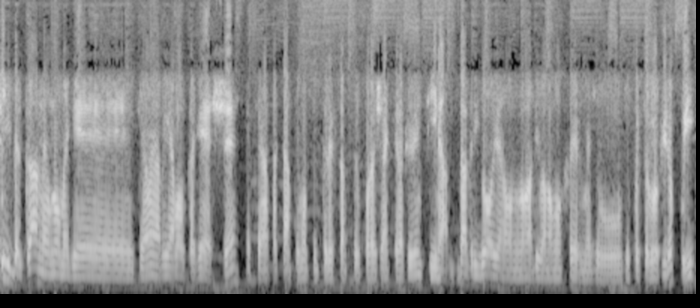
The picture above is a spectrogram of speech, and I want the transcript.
Sì, Beltran è un nome che, che, non è la prima volta che esce, perché è un attaccante molto interessante, per poi c'è anche la Fiorentina. Da Trigoria non, non arrivano conferme su, su, questo profilo qui,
